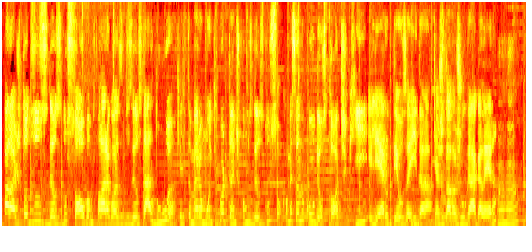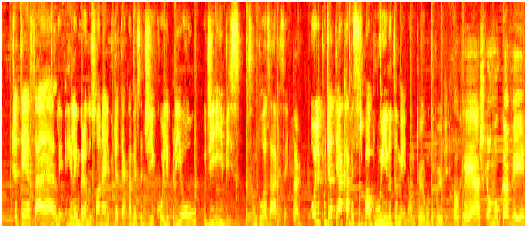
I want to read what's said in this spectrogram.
falar de todos os deuses do Sol, vamos falar agora dos deuses da Lua, que ele também era muito importante como os deuses do Sol. Começando com o deus Tote, que ele era o deus aí da que ajudava a julgar a galera Uhum. podia ter essa. é, le- Relembrando só, né? Ele podia ter a cabeça de colibri ou de ibis. São duas aves aí. Certo. Ou ele podia ter a cabeça de babuíno também, não me pergunta por quê. Ok, acho que eu nunca vi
